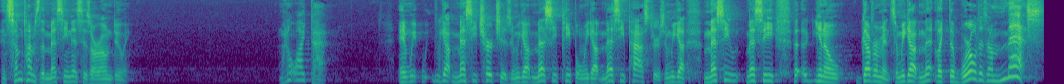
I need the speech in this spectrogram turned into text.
And sometimes the messiness is our own doing. We don't like that. And we, we got messy churches, and we got messy people, and we got messy pastors, and we got messy, messy, uh, you know, governments, and we got, me- like, the world is a mess.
